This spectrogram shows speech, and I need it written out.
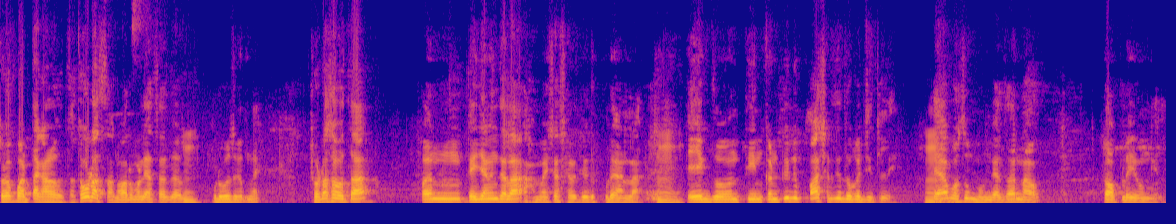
थोडा पडता काळ होता थोडासा नॉर्मली असा जर हम्म. पूर्वज नाही छोटासा होता. पण तेजाने त्याला हमेशा शर्यतीत पुढे आणला. हम्म, एक दोन तीन कंटिन्यू पाच शर्यती दोघं जिंकले. त्यापासून भुंग्याचं नाव टॉपला येऊन गेलं.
